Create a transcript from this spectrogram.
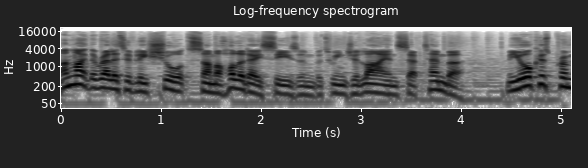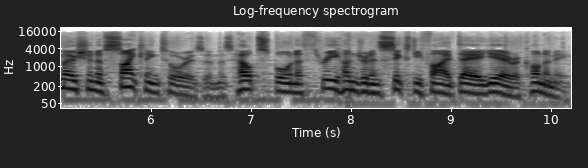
Unlike the relatively short summer holiday season between July and September, Mallorca's promotion of cycling tourism has helped spawn a 365 day a year economy.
